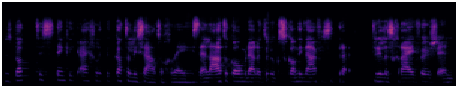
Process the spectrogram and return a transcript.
Dus dat is denk ik eigenlijk de katalysator geweest. En later komen daar natuurlijk Scandinavische trillerschrijvers en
